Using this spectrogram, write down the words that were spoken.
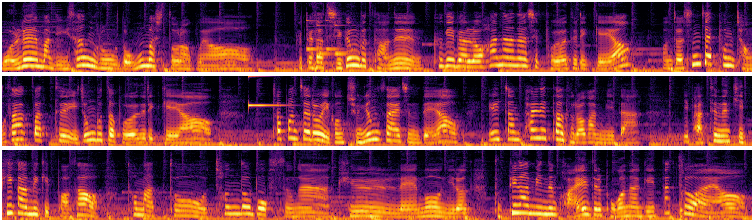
원래의 맛 이상으로 너무 맛있더라고요. 그래서 지금부터는 크기별로 하나하나씩 보여드릴게요. 먼저 신제품 정사각바트 이종부터 보여드릴게요. 첫 번째로 이건 중형 사이즈인데요. 1.8리터 들어갑니다. 이 바트는 깊이감이 깊어서 토마토, 천도복숭아, 귤, 레몬 이런 부피감 있는 과일들 보관하기 딱 좋아요.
